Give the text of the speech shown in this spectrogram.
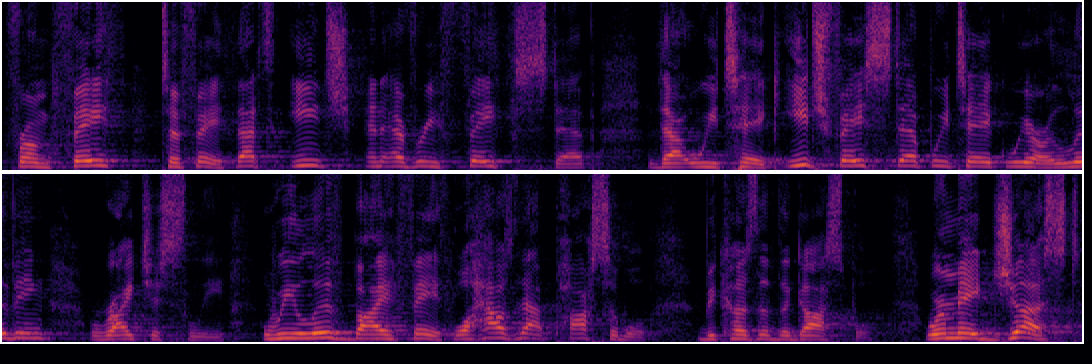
from faith to faith. That's each and every faith step that we take. Each faith step we take, we are living righteously. We live by faith. Well, how's that possible? Because of the gospel. We're made just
